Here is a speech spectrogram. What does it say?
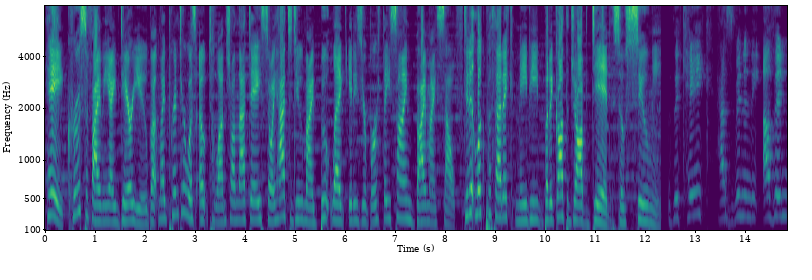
hey, crucify me, I dare you, but my printer was out to lunch on that day, so I had to do my bootleg It Is Your Birthday sign by myself. Did it look pathetic? Maybe, but it got the job did, so sue me. The cake has been in the oven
